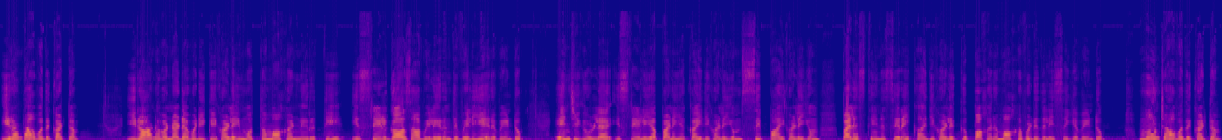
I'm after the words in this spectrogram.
இரண்டாவது கட்டம். இராணுவ நடவடிக்கைகளை மொத்தமாக நிறுத்தி இஸ்ரேல் காசாவிலிருந்து வெளியேற வேண்டும். எஞ்சியுள்ள இஸ்ரேலிய பணைய கைதிகளையும் சிப்பாய்களையும் பலஸ்தீன சிறை கைதிகளுக்கு பகரமாக விடுதலை செய்ய வேண்டும். மூன்றாவது கட்டம்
